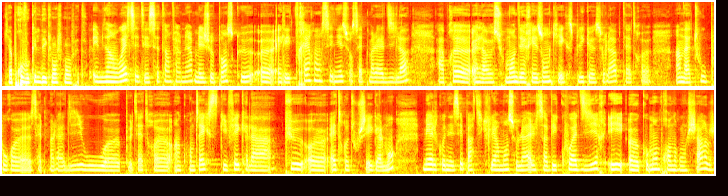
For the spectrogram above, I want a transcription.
qui a provoqué le déclenchement, en fait. Eh bien, ouais, c'était cette infirmière, mais je pense que euh, elle est très renseignée sur cette maladie-là. Après, euh, elle a sûrement des raisons qui expliquent cela, peut-être un atout pour cette maladie ou peut-être un contexte qui fait qu'elle a pu euh, être touchée également, mais elle connaissait particulièrement cela, elle savait quoi dire et euh, comment prendre en charge,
